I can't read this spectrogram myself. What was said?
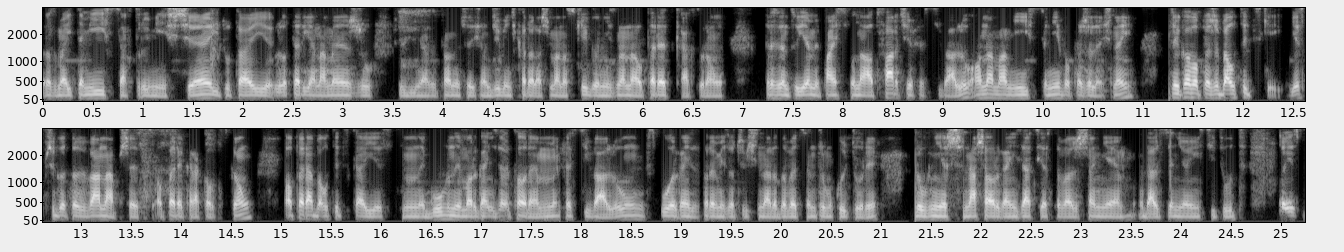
rozmaite miejsca w Trójmieście i tutaj Loteria na Mężów, czyli narzeczony 69 Karola Szymanowskiego, nieznana operetka, którą prezentujemy Państwu na otwarcie festiwalu, ona ma miejsce nie w Operze Leśnej, tylko w Operze Bałtyckiej. Jest przygotowywana przez Operę Krakowską. Opera Bałtycka jest mm, głównym organizatorem festiwalu. Współorganizatorem jest oczywiście Narodowe Centrum Kultury, również nasza organizacja, Stowarzyszenie Dalsenio Instytut. To jest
